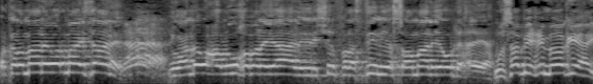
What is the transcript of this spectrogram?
War kalemaanay war mahaysaane yugandha waxaa lagu qabanayaa la yidhi shir falastiin iyo soomaaliya u dhexeeya. Musabixi ma ogyahay?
